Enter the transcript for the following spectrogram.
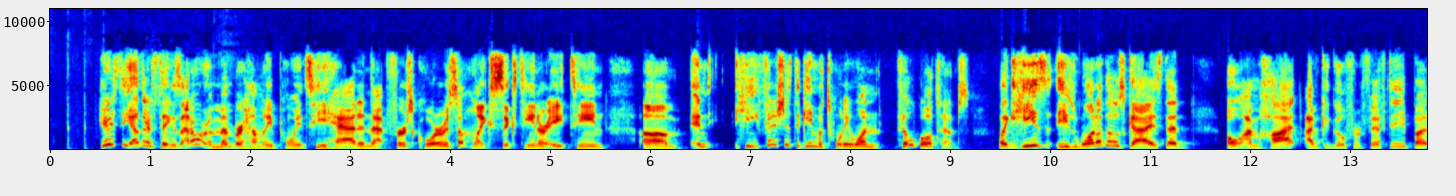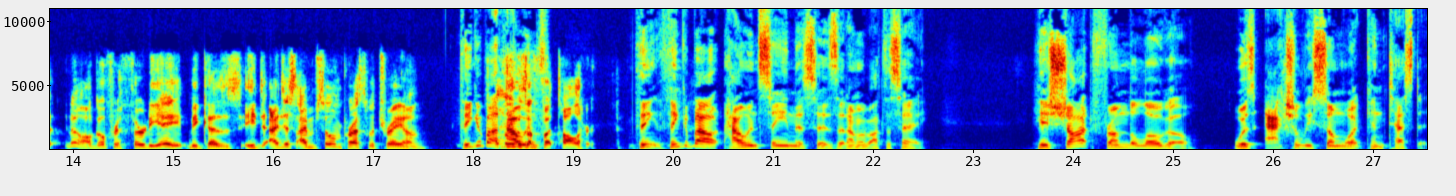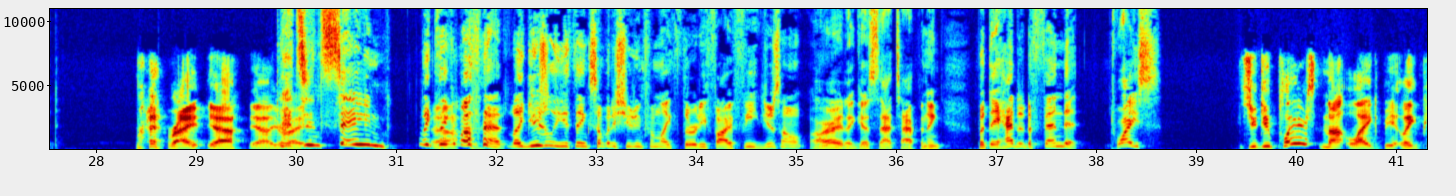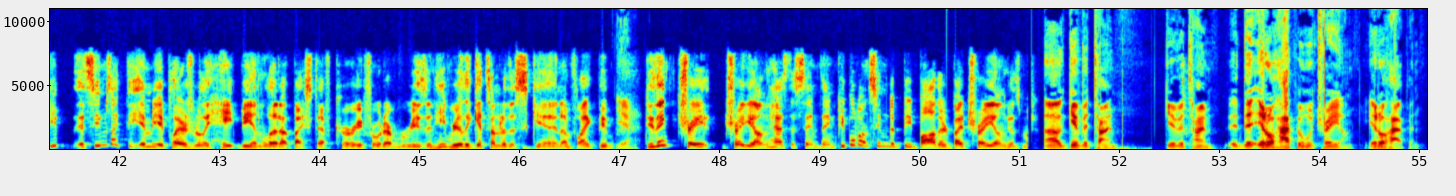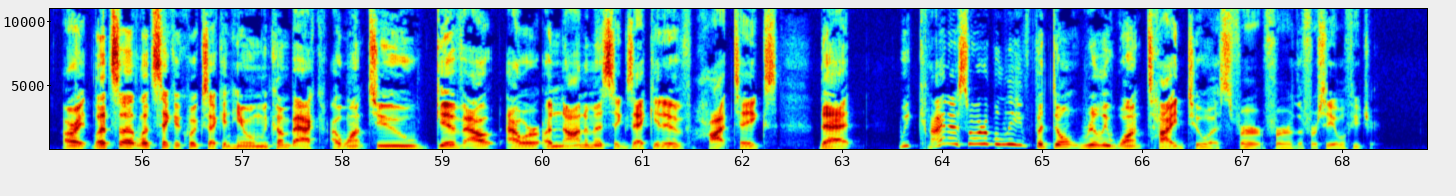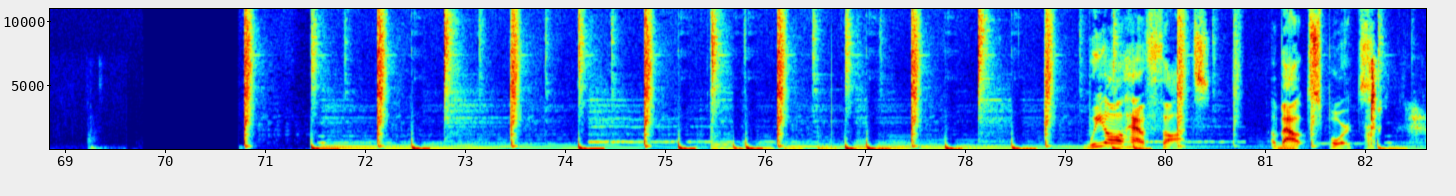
here's the other thing is I don't remember how many points he had in that first quarter. It was something like 16 or 18. Um, and he finishes the game with 21 field goal attempts. Like he's he's one of those guys that oh, I'm hot, I could go for 50, but no, I'll go for 38 because he I just I'm so impressed with Trae Young. Think about how was a foot taller. Think think about how insane this is that I'm about to say. His shot from the logo was actually somewhat contested. right. Yeah. Yeah. You're That's right. That's insane. Like yeah. think about that. Like usually you think somebody shooting from like 35 feet, you just don't. All right, I guess that's happening. But they had to defend it twice do, do players not like being like people it seems like the NBA players really hate being lit up by Steph Curry for whatever reason. He really gets under the skin of like people. Yeah. Do you think trey Trae Young has the same thing? People don't seem to be bothered by Trae Young as much. Uh give it time. Give it time. It, will happen with Trae Young. It'll happen. All right, let's uh let's take a quick second here. When we come back, I want to give out our anonymous executive hot takes that we kind of sort of believe but don't really want tied to us for for the foreseeable future. We all have thoughts about sports.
